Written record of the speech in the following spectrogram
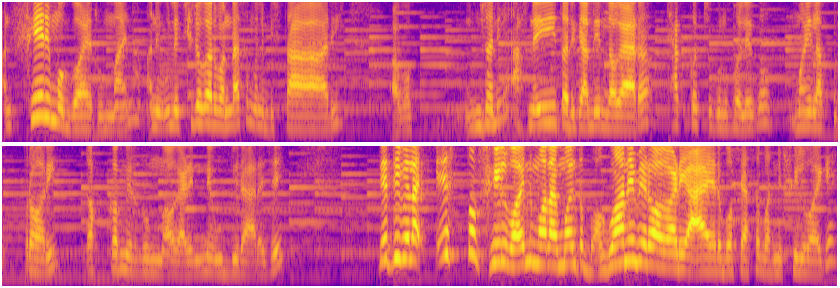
अनि फेरि म गएँ रुममा होइन। अनि उसले छिटो गर भनिरहेको छ मैले बिस्तारी अब हुन्छ नि आफ्नै तरिकाले लगाएर ठ्याक्क चुकुल खोलेको महिला प्रहरी टक्क मेरो रुम अगाडि नै उभिरहेर चाहिँ त्यति बेला यस्तो फिल भयो नि मलाई मैले त भगवानै मेरो अगाडि आएर बसिएको छ भन्ने फिल भयो क्या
